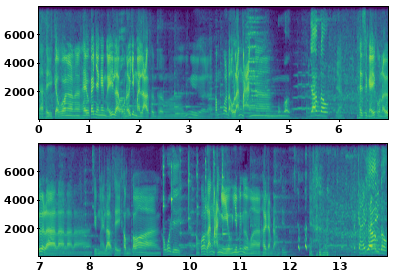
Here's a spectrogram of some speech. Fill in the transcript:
Dạ thì câu theo cá nhân em nghĩ là phụ nữ chân mày lợt thường thường ờ, giống như là không có độ lãng mạn ờ, dám đâu. dạ. Hay suy nghĩ phụ nữ là là là là chân mày lợt thì không có ờ, không có gì. không có lãng mạn nhiều như mấy người mà hơi đậm đậm chứ. Nó kể dám đi đâu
